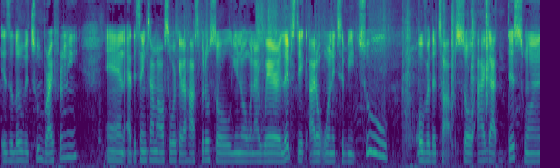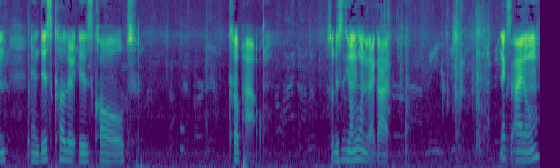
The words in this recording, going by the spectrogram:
is a little bit too bright for me. And at the same time, I also work at a hospital. So, you know, when I wear lipstick, I don't want it to be too over the top. So I got this one. And this color is called Kapow. So this is the only one that I got. Next item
